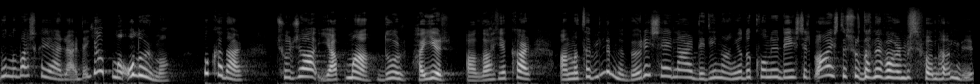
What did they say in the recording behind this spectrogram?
bunu başka yerlerde yapma olur mu? Bu kadar. Çocuğa yapma, dur, hayır, Allah yakar. Anlatabildim mi? Böyle şeyler dediğin an ya da konuyu değiştirip aa işte şurada ne varmış falan diye.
